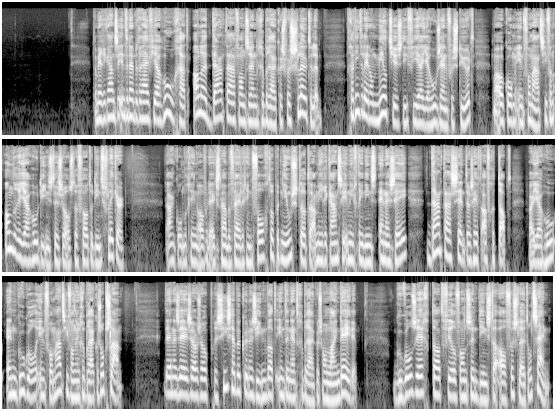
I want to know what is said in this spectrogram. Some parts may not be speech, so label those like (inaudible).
Het Amerikaanse internetbedrijf Yahoo gaat alle data van zijn gebruikers versleutelen. Het gaat niet alleen om mailtjes die via Yahoo zijn verstuurd... maar ook om informatie van andere Yahoo-diensten... zoals de fotodienst Flickr. De aankondiging over de extra beveiliging volgt op het nieuws... dat de Amerikaanse inlichtingendienst NSA datacenters heeft afgetapt... waar Yahoo en Google informatie van hun gebruikers opslaan. De NSA zou zo precies hebben kunnen zien wat internetgebruikers online deden. Google zegt dat veel van zijn diensten al versleuteld zijn.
